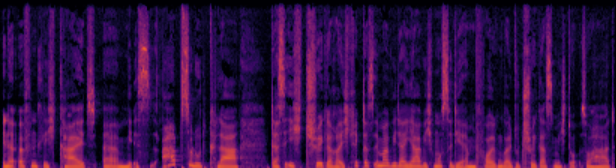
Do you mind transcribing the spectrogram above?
in der Öffentlichkeit. Äh, mir ist absolut klar, dass ich triggere. Ich kriege das immer wieder, ja, ich musste dir entfolgen, weil du triggerst mich so hart.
